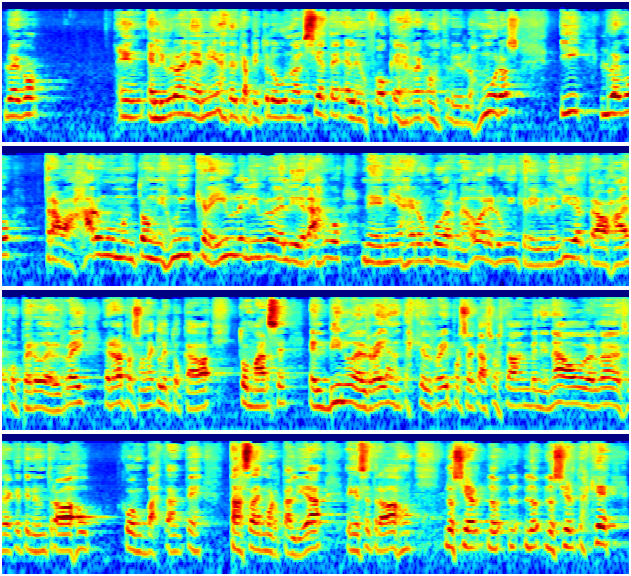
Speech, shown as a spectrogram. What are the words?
Luego, en el libro de Nehemías, del capítulo 1 al 7, el enfoque es reconstruir los muros. Y luego trabajaron un montón. Es un increíble libro de liderazgo. Nehemías era un gobernador, era un increíble líder, trabajaba de copero del rey, era la persona que le tocaba tomarse el vino del rey antes que el rey, por si acaso estaba envenenado, ¿verdad? O sea que tenía un trabajo con bastante tasa de mortalidad en ese trabajo. Lo cierto, es que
